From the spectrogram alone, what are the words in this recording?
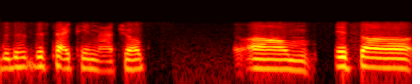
the this tag team matchup. Um, it's uh,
